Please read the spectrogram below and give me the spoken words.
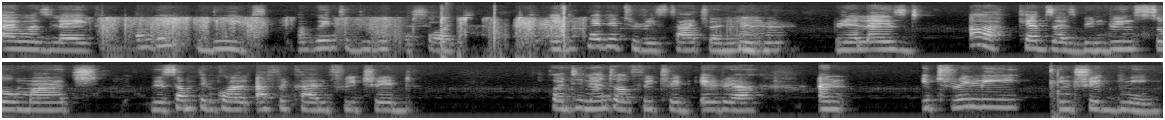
I was like, I'm going to do it. I'm going to give it a shot. I decided to research on it Mhm. realized ah KEBS has been doing so much. There's something called African Free Trade, Continental Free Trade Area, and it really intrigued me.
